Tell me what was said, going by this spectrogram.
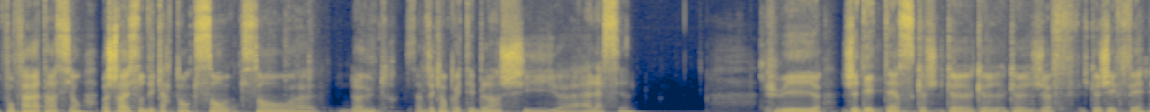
il faut faire attention. Moi, je travaille sur des cartons qui sont, qui sont euh, neutres. Ça veut dire qu'ils n'ont pas été blanchis euh, à l'acide. Puis, j'ai des tests que, je- que, que, que je f- que j'ai faits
